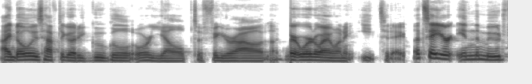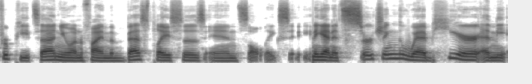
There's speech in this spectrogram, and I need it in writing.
I'd always have to go to Google or Yelp to figure out like where, where do I want to eat today. Let's say you're in the mood for pizza and you want to find the best places in Salt Lake City. And again, it's searching the web here and the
